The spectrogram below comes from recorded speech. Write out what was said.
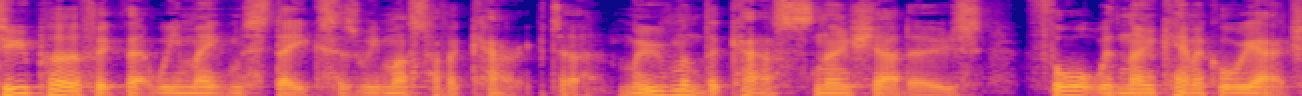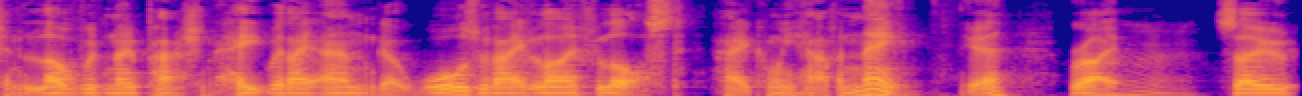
Too perfect that we make mistakes, as we must have a character. Movement that casts no shadows. Thought with no chemical reaction. Love with no passion. Hate without anger. Wars without life lost. How can we have a name? Yeah? Right. Hmm. So,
